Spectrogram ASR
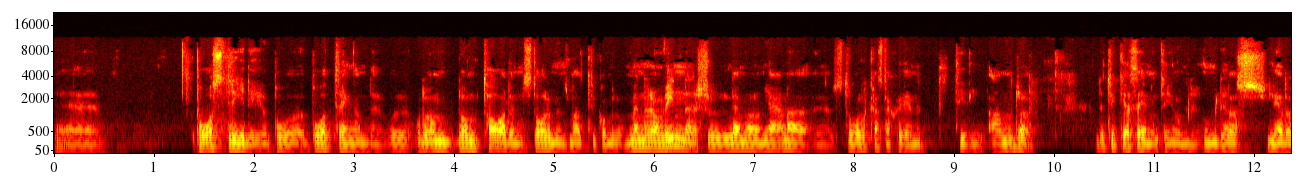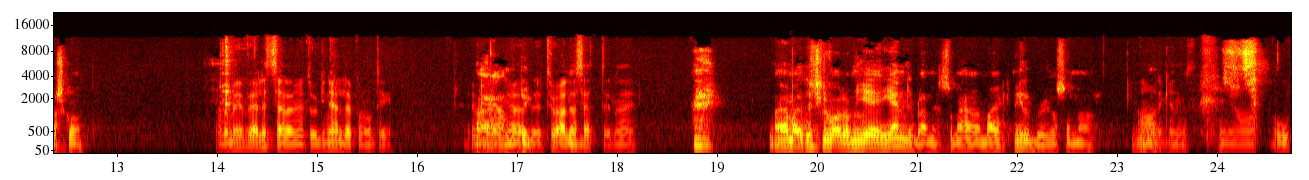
eh, påstridig och på, påträngande. Och, och de, de tar den stormen som alltid kommer. Men när de vinner så lämnar de gärna eh, strålkastarskenet till andra. Det tycker jag säger någonting om, om deras ledarskap. Ja, de är väldigt sällan ute och gnäller på någonting. Nej, jag, jag tror aldrig jag sett det. Nej. Nej, men det skulle vara de ger igen ibland, sådana här Mike Milbury och sådana. Ja, det kan du ja, o-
